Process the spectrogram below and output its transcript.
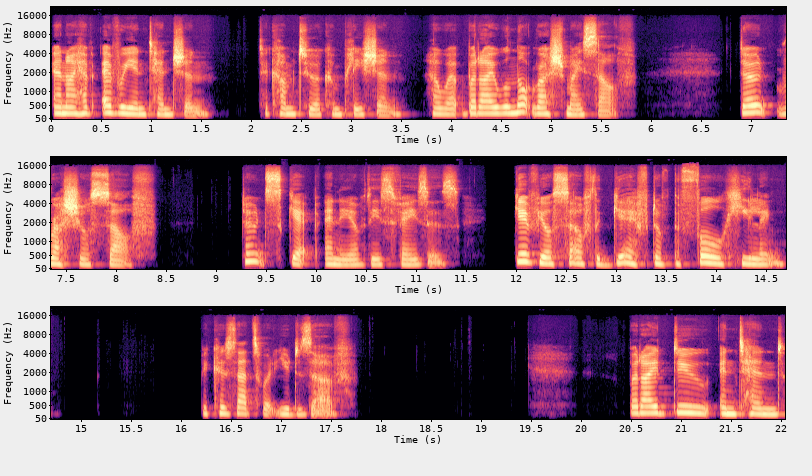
And I have every intention to come to a completion. However, but I will not rush myself. Don't rush yourself. Don't skip any of these phases. Give yourself the gift of the full healing because that's what you deserve. But I do intend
